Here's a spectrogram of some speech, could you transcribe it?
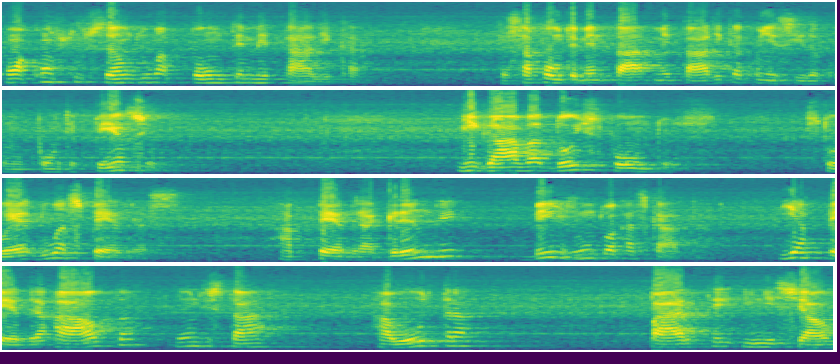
com a construção de uma ponte metálica. Essa ponte metálica, conhecida como Ponte Pêncil, ligava dois pontos, isto é, duas pedras. A pedra grande, bem junto à cascata, e a pedra alta, onde está a outra parte inicial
